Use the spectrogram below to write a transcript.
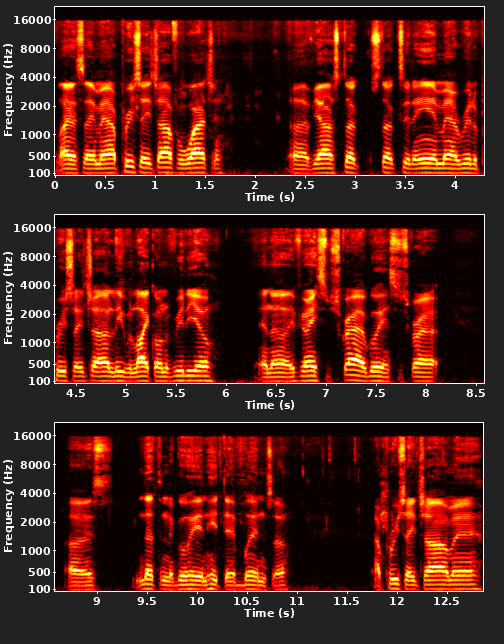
like I say, man, I appreciate y'all for watching. Uh, if y'all stuck stuck to the end, man, I really appreciate y'all. Leave a like on the video, and uh, if you ain't subscribed, go ahead and subscribe. Uh, it's nothing to go ahead and hit that button. So I appreciate y'all, man.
